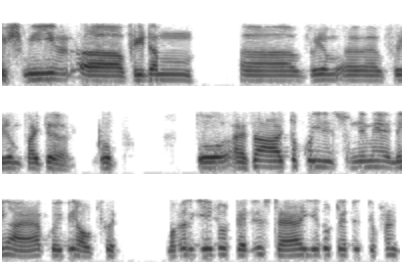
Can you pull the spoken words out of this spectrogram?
Kashmir freedom freedom freedom fighter group. तो ऐसा आज तो कोई सुनने में नहीं आया कोई भी आउटफिट मगर ये जो टेररिस्ट है, ये तो टेररिस्ट डिफरेंट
